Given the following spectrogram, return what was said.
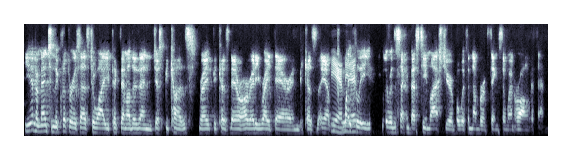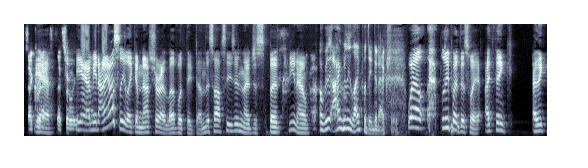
You haven't mentioned the Clippers as to why you picked them, other than just because, right? Because they're already right there, and because they Yeah, I mean, likely they were the second best team last year, but with a number of things that went wrong with them. Is that correct? Yeah. That's sort of Yeah, I mean, I honestly like. I'm not sure I love what they've done this offseason. and I just, but you know, oh, really? I really liked what they did actually. Well, let me put it this way. I think I think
